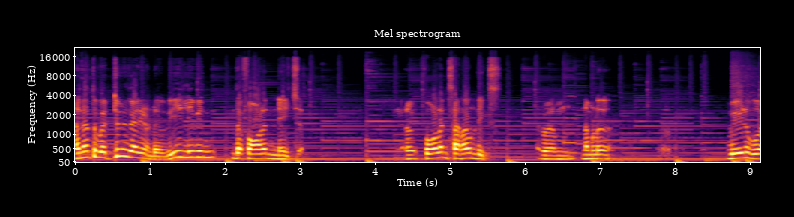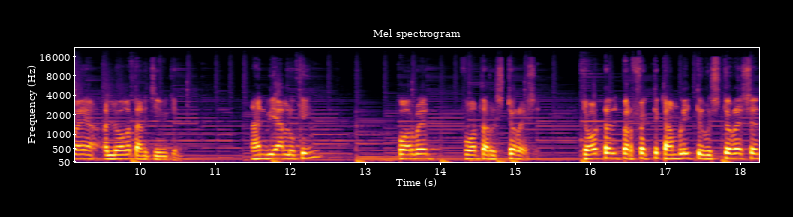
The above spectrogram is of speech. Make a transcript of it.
അതിനകത്ത് മറ്റൊരു കാര്യമുണ്ട്. We live in the fallen nature fallen surroundings നമ്മൾ വീണുപോയ ലോകത്താണ് ജീവിക്കുന്നത്. And we are looking forward for the restoration total perfect complete restoration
